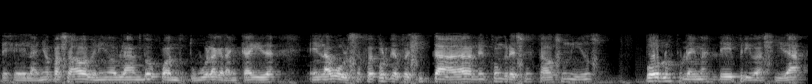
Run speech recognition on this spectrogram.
desde el año pasado ha venido hablando cuando tuvo la gran caída en la bolsa, fue porque fue citada en el Congreso de Estados Unidos por los problemas de privacidad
